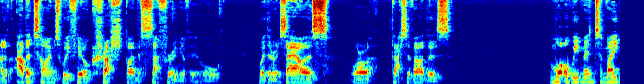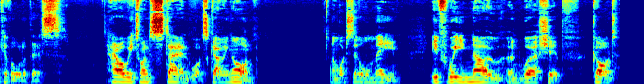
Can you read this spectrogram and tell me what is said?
At other times we feel crushed by the suffering of it all, whether it's ours or that of others. And what are we meant to make of all of this? How are we to understand what's going on? And what does it all mean? If we know and worship God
